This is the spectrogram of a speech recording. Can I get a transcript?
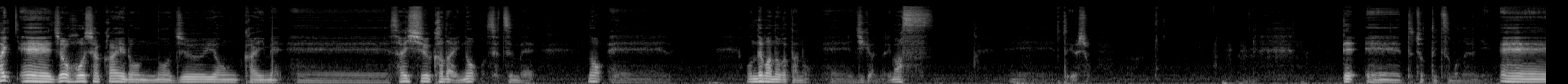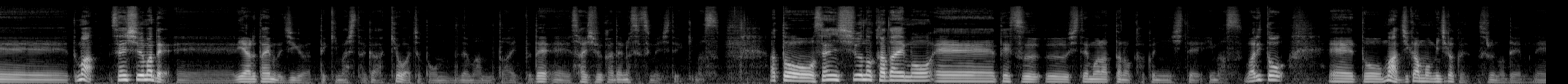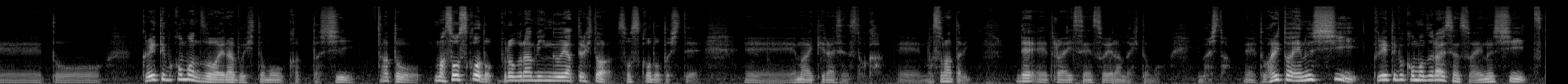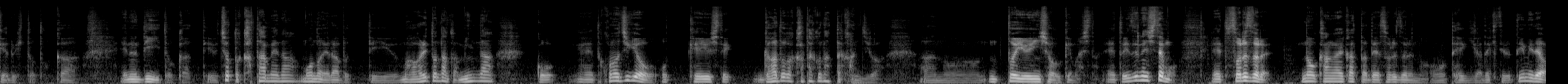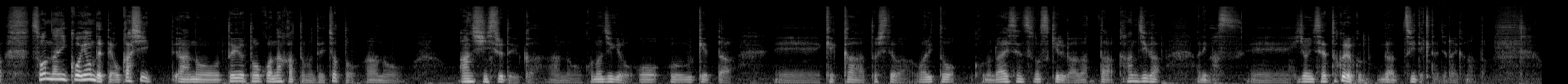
はい、えー、情報社会論の14回目、えー、最終課題の説明の、えー、オンデマンド型の、えー、授業になります。えー、よいしょ。で、えー、と、ちょっといつものように。えー、と、まあ、先週まで、えーリアルタイムで授業やってきましたが、今日はちょっとオンデマンドタイプで、えー最終課題の説明していきます。あと、先週の課題も、えー提出してもらったのを確認しています。割と、えっ、と、まあ、時間も短くするので、えっ、と、クリエイティブコモンズを選ぶ人も多かったし、あと、まあ、ソースコード、プログラミングやってる人はソースコードとして、えー MIT ライセンスとか、えーまあ、そのあたりで、えーとライセンスを選んだ人もいました。えーと割と NC、クリエイティブコモンズライセンスは NC つける人とか、ND とかっていう、ちょっと固めなものを選ぶっていう、まあ、割となんかみんな、こう、えーとこの授業を経由して、ガードが硬くなった感じは、あの、という印象を受けました。えっ、と、いずれにしても、えっ、と、それぞれ、の考え方でそれぞれの定義ができているという意味では、そんなにこう読んでておかしい、あの、という投稿なかったので、ちょっと、あの、安心するというか、あの、この授業を受けた、えー結果としては、割とこのライセンスのスキルが上がった感じがあります。えー非常に説得力がついてきたんじゃないかなと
